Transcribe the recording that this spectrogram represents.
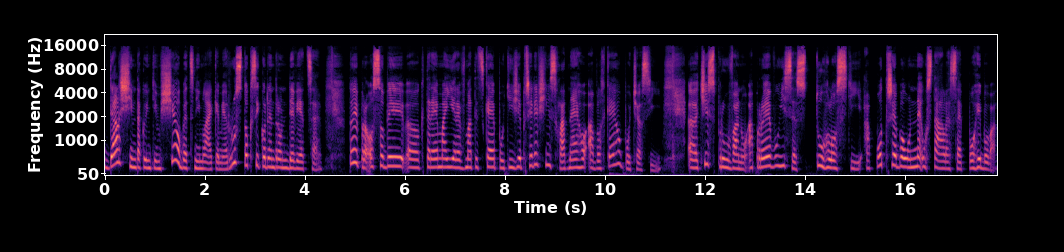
Dalším takovým tím všeobecným lékem je Rustoxicodendron 9C. To je pro osoby, eh, které mají revmatické potíže především z chladného a vlhkého počasí eh, či z průvanu a projevují se stuhlostí a potřebou neustále se pohybovat.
